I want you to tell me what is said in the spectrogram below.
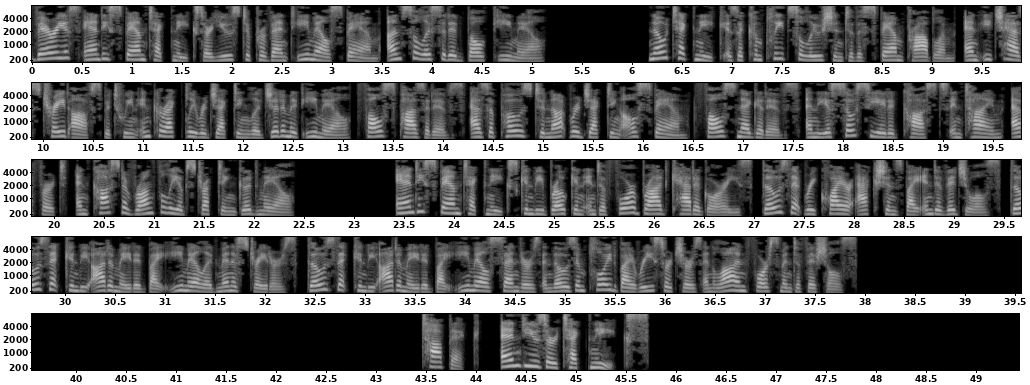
Various anti-spam techniques are used to prevent email spam unsolicited bulk email. No technique is a complete solution to the spam problem, and each has trade-offs between incorrectly rejecting legitimate email false positives as opposed to not rejecting all spam false negatives and the associated costs in time, effort, and cost of wrongfully obstructing good mail. Anti-spam techniques can be broken into four broad categories, those that require actions by individuals, those that can be automated by email administrators, those that can be automated by email senders and those employed by researchers and law enforcement officials. End-user techniques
